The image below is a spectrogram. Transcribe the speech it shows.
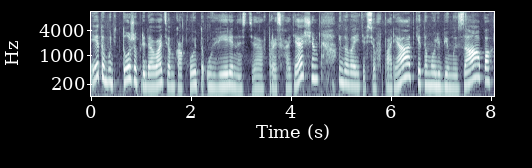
И это будет тоже придавать вам какую-то уверенность э, в происходящем. И говорите, все в порядке, это мой любимый запах,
